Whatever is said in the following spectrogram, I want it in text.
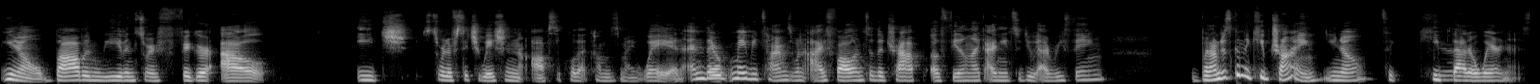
you know, bob and weave and sort of figure out each sort of situation and obstacle that comes my way. And and there may be times when I fall into the trap of feeling like I need to do everything. But I'm just gonna keep trying, you know, to keep Yeah. that awareness.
